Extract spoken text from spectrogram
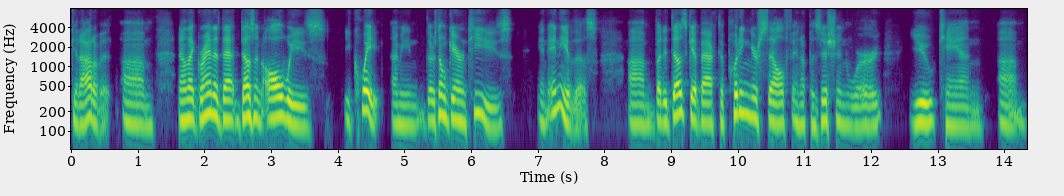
get out of it um, now that granted that doesn't always equate. I mean, there's no guarantees in any of this, um, but it does get back to putting yourself in a position where you can um,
